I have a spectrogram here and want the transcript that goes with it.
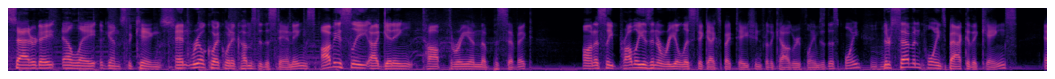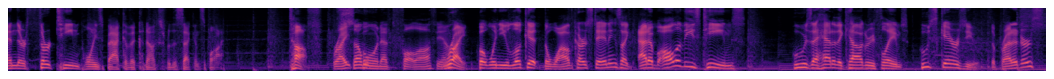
Saturday, LA against the Kings. And real quick, when it comes to the standings, obviously uh, getting top three in the Pacific, honestly, probably isn't a realistic expectation for the Calgary Flames at this point. They're seven points back of the Kings, and they're 13 points back of the Canucks for the second spot. Tough, right? Someone But- would have to fall off, yeah. Right. But when you look at the wild card standings, like out of all of these teams, who is ahead of the Calgary Flames? Who scares you? The Predators?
